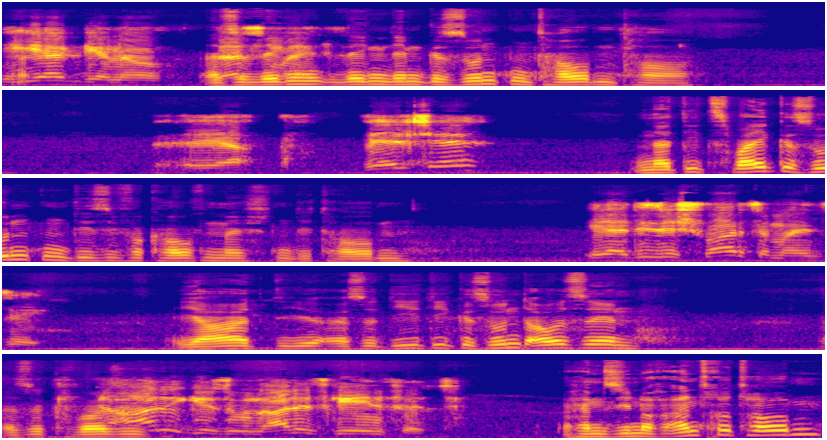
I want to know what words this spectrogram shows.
Ja, genau. Also Das wegen, mein- wegen dem gesunden Taubenpaar. Ja. Welche? Na, die zwei gesunden, die Sie verkaufen möchten, die Tauben. Ja, diese schwarze meinen Sie. Ja, die, also die, die gesund aussehen. Also quasi. Ja, alle gesund, alles geimpft. Haben Sie noch andere Tauben?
